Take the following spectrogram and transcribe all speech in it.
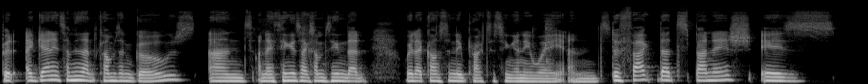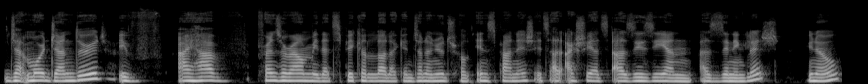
But again, it's something that comes and goes, and and I think it's like something that we're like constantly practicing anyway. And the fact that Spanish is more gendered, if I have friends around me that speak a lot like in gender neutral in Spanish, it's actually as, as easy and as in English, you know.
